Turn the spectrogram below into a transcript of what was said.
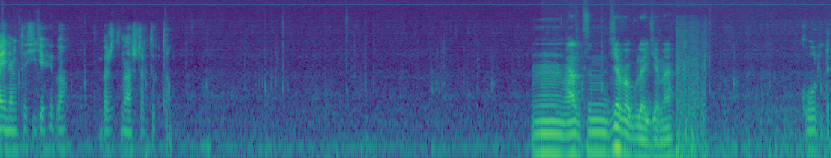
Mainem ktoś idzie chyba. Chyba, że to nasz tak tuptał. A ten, gdzie w ogóle idziemy? Kurde.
